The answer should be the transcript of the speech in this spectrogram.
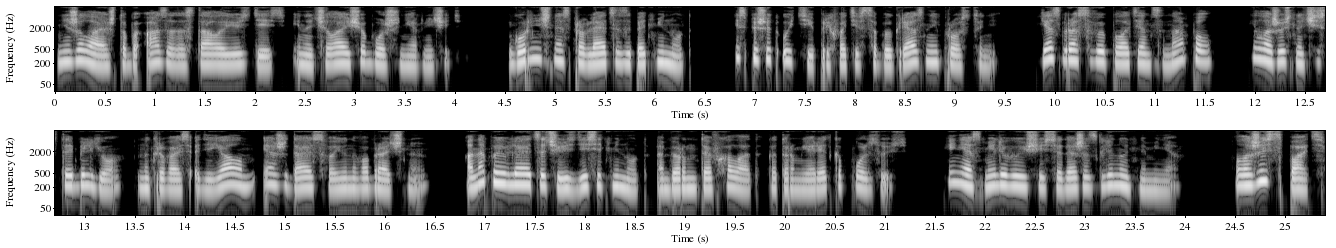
не желая, чтобы Аза застала ее здесь и начала еще больше нервничать. Горничная справляется за пять минут и спешит уйти, прихватив с собой грязные простыни. Я сбрасываю полотенце на пол и ложусь на чистое белье, накрываясь одеялом и ожидая свою новобрачную. Она появляется через 10 минут, обернутая в халат, которым я редко пользуюсь, и не осмеливающаяся даже взглянуть на меня. «Ложись спать»,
